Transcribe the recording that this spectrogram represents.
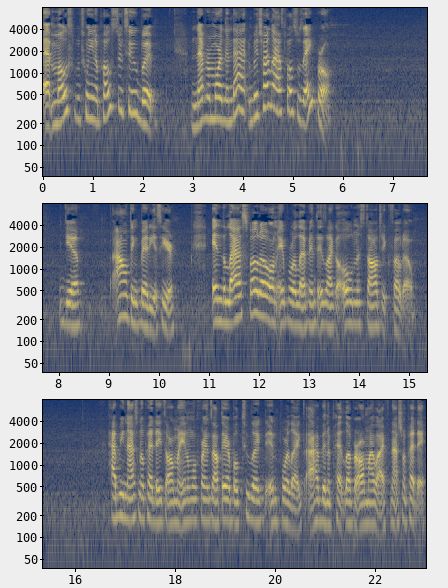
at most between a post or two, but never more than that. Bitch, her last post was April. Yeah, I don't think Betty is here. And the last photo on April 11th is like an old nostalgic photo. Happy National Pet Day to all my animal friends out there, both two legged and four legged. I have been a pet lover all my life. National Pet Day.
